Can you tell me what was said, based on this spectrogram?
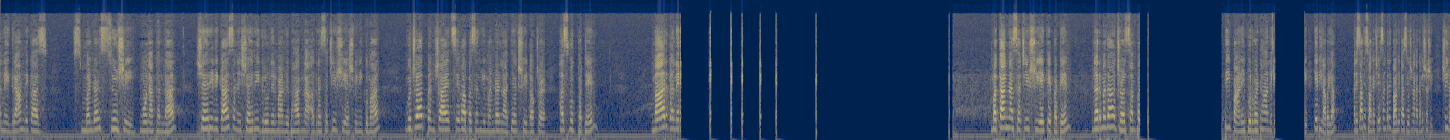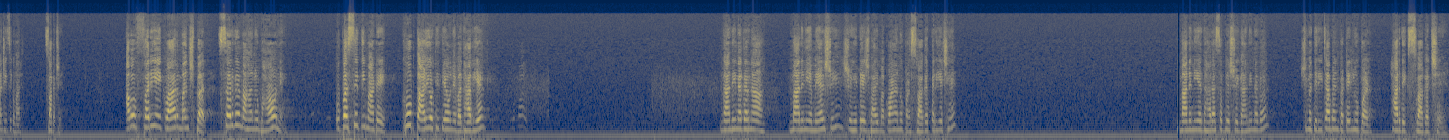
અને ગ્રામ વિકાસ મંડળ સુશ્રી મોના ખંધાર શહેરી વિકાસ અને શહેરી ગૃહ નિર્માણ વિભાગના અગ્ર શ્રી અશ્વિની કુમાર, ગુજરાત પંચાયત સેવા પસંદગી મંડળના અધ્યક્ષ શ્રી ડોક્ટર હસમુખ પટેલ, માર્ગ અને મકાનના સચિવ શ્રી એ કે પટેલ, નર્મદા જળ સંપત્તિ, પાણી પુરવઠા અને કેટી રાવડિયા અને સાથે સ્વાગત છે સંકલિત બાળ વિકાસ યોજનાના કમિશનર શ્રી રણજીતસિંહ કુમાર. સ્વાગત છે આવો ફરી એકવાર મંચ પર સર્વે મહાનુભાવોને ઉપસ્થિતિ માટે ખૂબ તાળીઓથી તેઓને વધાવીએ. ગાંધીનગરના માનનીય મેયર શ્રી શ્રી હિતેશભાઈ મકવાણાનું પણ સ્વાગત કરીએ છીએ. માનનીય ધારાસભ્ય શ્રી ગાંધીનગર, શ્રીમતી રીટાબેન પટેલનું પણ હાર્દિક સ્વાગત છે.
